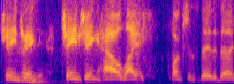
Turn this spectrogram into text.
changing, Crazy. changing how life functions day to day.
